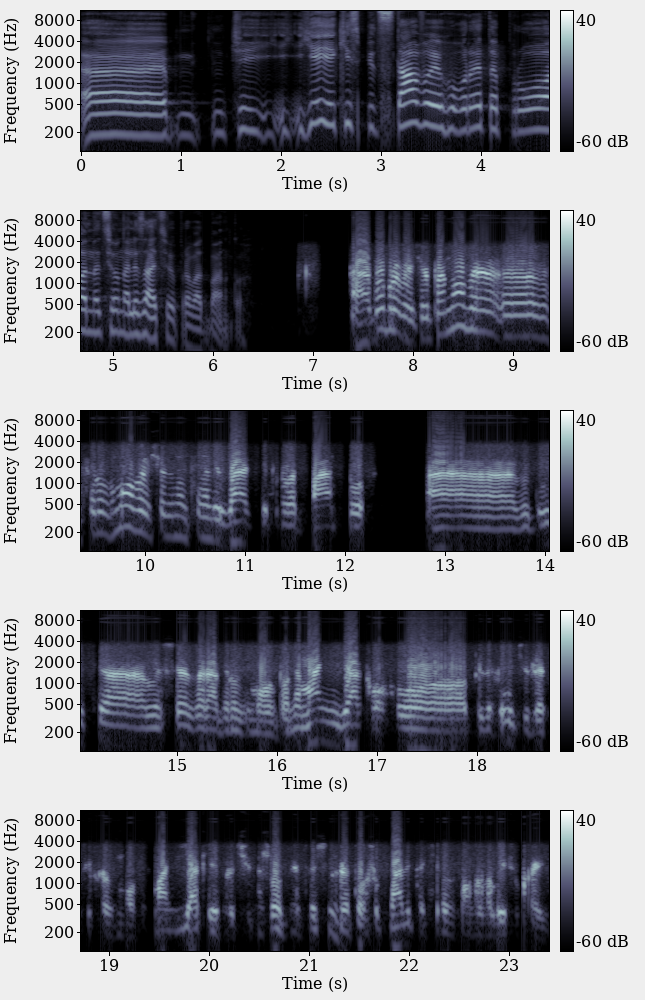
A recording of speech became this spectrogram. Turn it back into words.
е, чи є якісь підстави говорити про націоналізацію Приватбанку? Добрий вечір, панове. Е, Розмови щодо націоналізації Приватбанку ведуться лише заради розмов, бо нема ніякого підґрунтя для цих розмов, нема ніякої причини, жодної причини для того, щоб навіть такі розмови велись в Україні.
